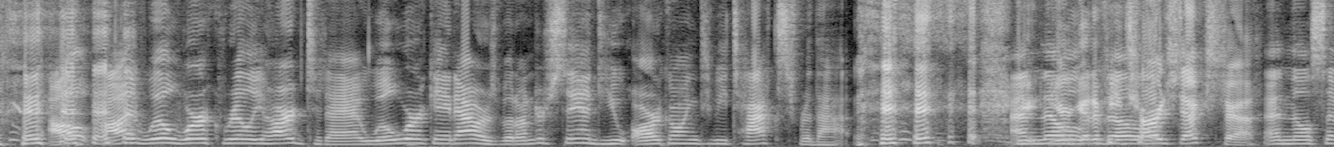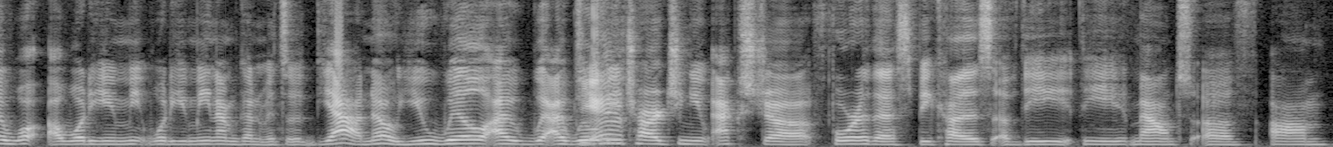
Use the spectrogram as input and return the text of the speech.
I'll, I will work really hard today. I will work eight hours, but understand you are going to be taxed for that. you're they'll- you're gonna be charged extra. And they'll say, "What? Uh, what do you mean? What do you mean? I'm gonna?" It's a yeah, no. You will. I will Yeah. be charging you extra for this because of the the amount of um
